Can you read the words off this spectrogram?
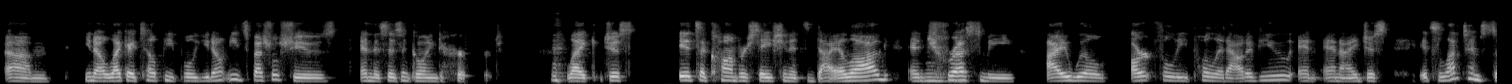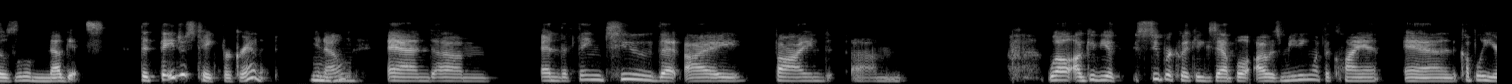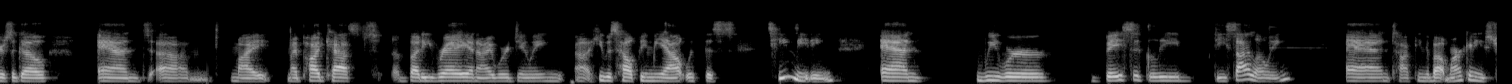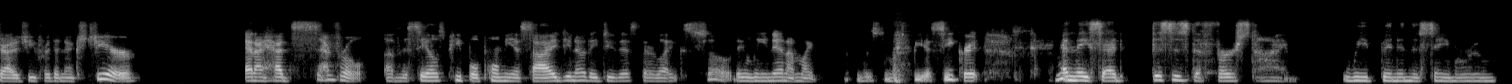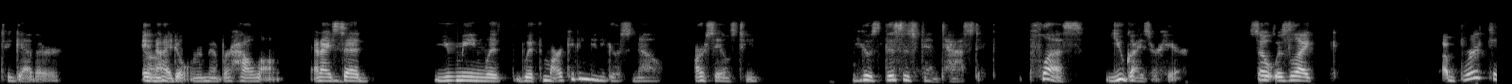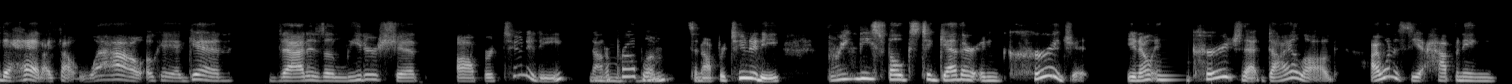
um, you know, like I tell people, you don't need special shoes and this isn't going to hurt. like just, it's a conversation, it's dialogue. And mm. trust me, I will artfully pull it out of you and and i just it's a lot of times those little nuggets that they just take for granted you mm-hmm. know and um and the thing too that i find um well i'll give you a super quick example i was meeting with a client and a couple of years ago and um, my my podcast buddy ray and i were doing uh, he was helping me out with this team meeting and we were basically de-siloing and talking about marketing strategy for the next year. And I had several of the salespeople pull me aside. You know, they do this, they're like, so they lean in. I'm like, this must be a secret. and they said, This is the first time we've been in the same room together. And oh. I don't remember how long. And I said, You mean with with marketing? And he goes, No, our sales team. He goes, This is fantastic. Plus, you guys are here. So it was like a brick to the head. I thought, wow, okay, again, that is a leadership opportunity, not mm-hmm. a problem. It's an opportunity. Bring these folks together and encourage it, you know, encourage that dialogue. I want to see it happening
